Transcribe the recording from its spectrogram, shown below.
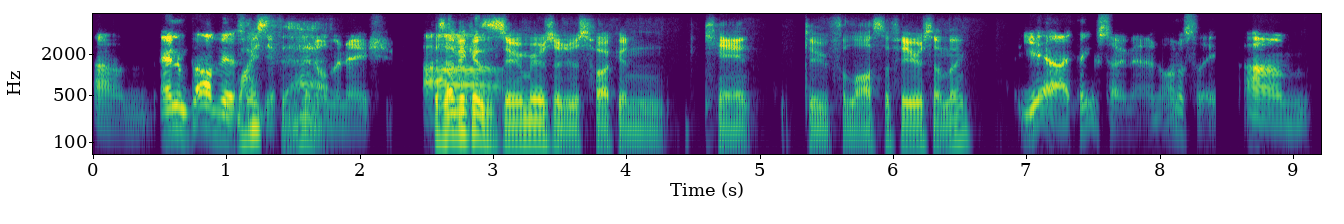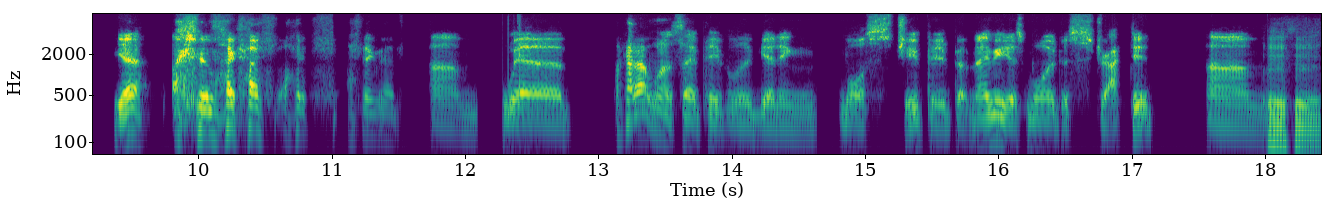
Um, and obviously different that? denomination. Is that because Uh, Zoomers are just fucking can't do philosophy or something? Yeah, I think so, man. Honestly, um, yeah, like I, I, I think that um, we're like I don't want to say people are getting more stupid, but maybe just more distracted. Um, hmm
